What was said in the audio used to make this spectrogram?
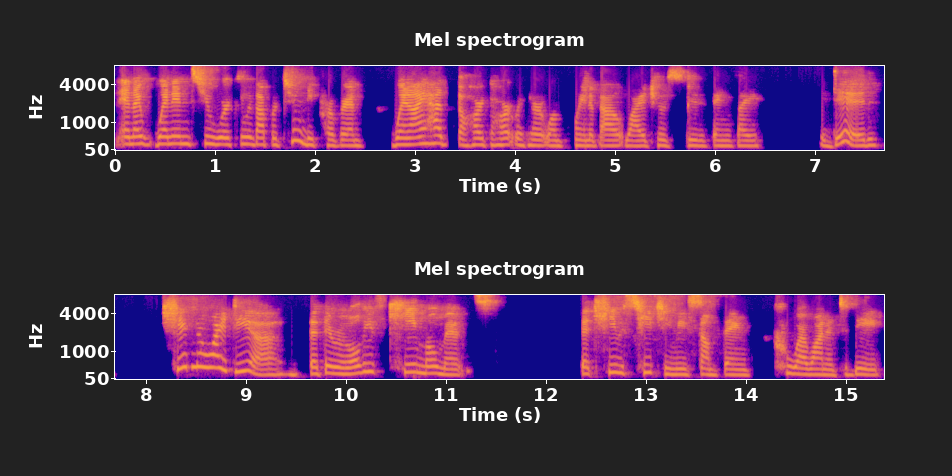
And I went into working with opportunity program when I had the heart to heart with her at one point about why I chose to do the things I did, she had no idea that there were all these key moments that she was teaching me something who I wanted to be.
